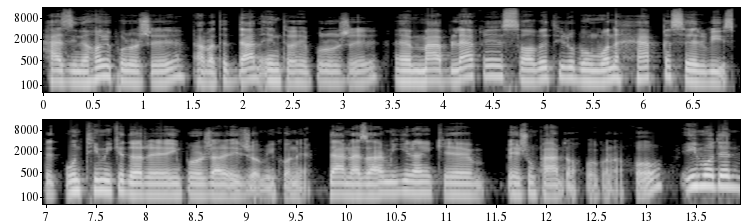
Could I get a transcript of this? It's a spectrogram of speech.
هزینه های پروژه البته در انتهای پروژه مبلغ ثابتی رو به عنوان حق سرویس به اون تیمی که داره این پروژه رو اجرا می‌کنه در نظر می‌گیرن که بهشون پرداخت بکنن. خب این مدل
